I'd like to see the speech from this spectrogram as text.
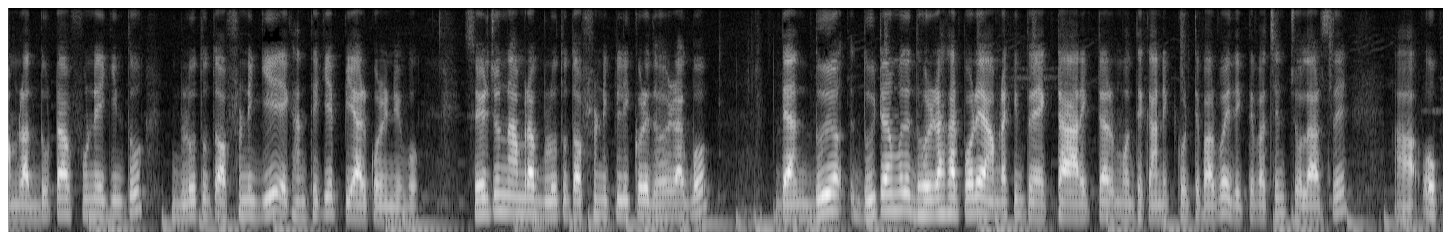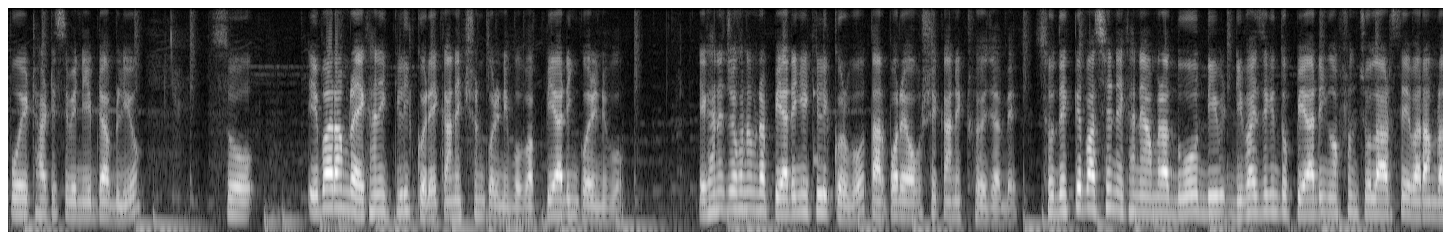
আমরা দুটা ফোনেই কিন্তু ব্লুটুথ অপশনে গিয়ে এখান থেকে পেয়ার করে নেব। সো এর জন্য আমরা ব্লুটুথ অপশনে ক্লিক করে ধরে রাখব। দেন দুই, দুইটার মধ্যে ধরে রাখার পরে আমরা কিন্তু একটা আরেকটার মধ্যে কানেক্ট করতে পারব। এই দেখতে পাচ্ছেন, চলে আসছে Oppo A thirty seven F W so এবার আমরা এখানে ক্লিক করে কানেকশন করে নিব বা পেয়ারিং করে নিব। এখানে যখন আমরা পেয়ারিংয়ে ক্লিক করব, তারপরে অবশ্যই কানেক্ট হয়ে যাবে। সো দেখতে পাচ্ছেন এখানে আমরা দু ডিভাইসে কিন্তু পেয়ারিং অপশন চলে আসছে। এবার আমরা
